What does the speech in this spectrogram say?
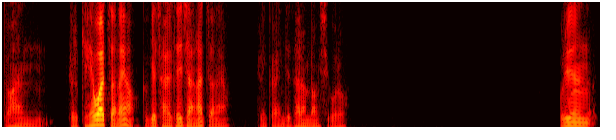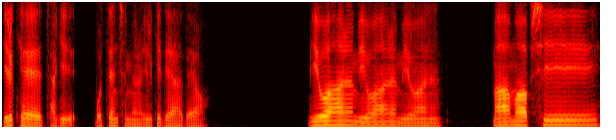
또한 그렇게 해왔잖아요. 그게 잘 되지 않았잖아요. 그러니까 이제 다른 방식으로 우리는 이렇게 자기 못된 측면을 이렇게 대해야 돼요. 미워하는 미워하는 미워하는 마음 없이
